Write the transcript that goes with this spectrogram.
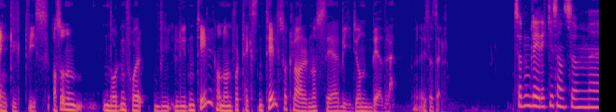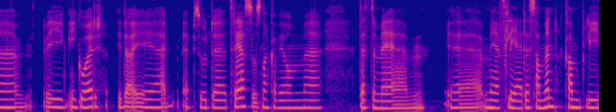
enkeltvis. Altså når den får lyden til, og når den får teksten til, så klarer den å se videoen bedre i seg selv. Så den blir ikke sånn som uh, i, i går, i, dag, i episode tre, så snakka vi om uh, dette med, uh, med flere sammen kan bli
